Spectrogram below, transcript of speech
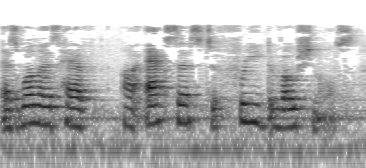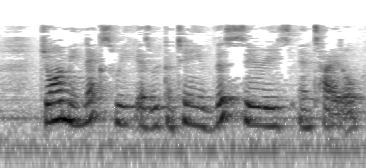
as well as have uh, access to free devotionals. Join me next week as we continue this series entitled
